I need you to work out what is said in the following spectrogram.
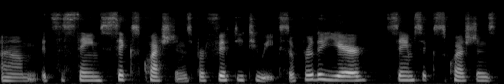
um, it's the same six questions for 52 weeks. So for the year same six questions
